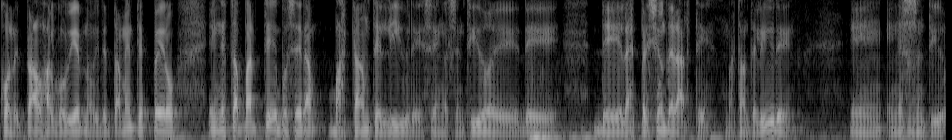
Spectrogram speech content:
conectados al gobierno directamente, pero en esta parte pues eran bastante libres en el sentido de, de, de la expresión del arte, bastante libre en, en, ese sentido.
